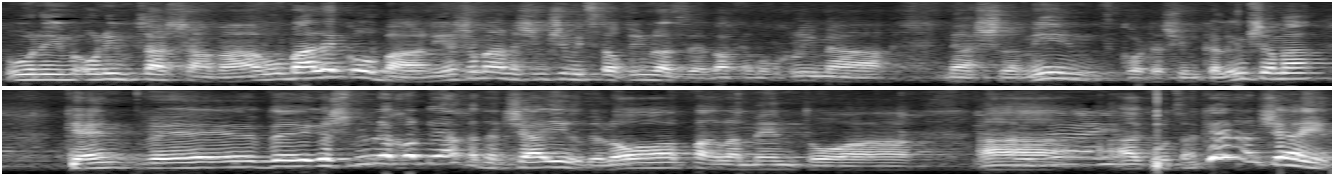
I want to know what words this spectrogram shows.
הוא, הוא נמצא שם, הוא מעלה קורבן, יש שם אנשים שמצטרפים לזבח, הם אוכלים מה, מהשלמים, קודשים קלים שם, כן? ויושבים לאכול ביחד, אנשי העיר, זה לא הפרלמנט או הקבוצה, כן, אנשי העיר.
